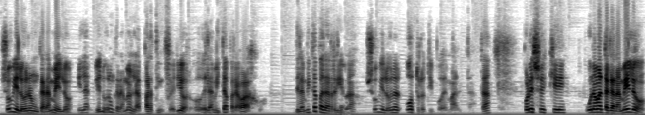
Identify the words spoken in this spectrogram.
yo voy a lograr un caramelo, y voy a lograr un caramelo en la parte inferior o de la mitad para abajo. De la mitad para arriba, yo voy a lograr otro tipo de malta. Por eso es que una malta caramelo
